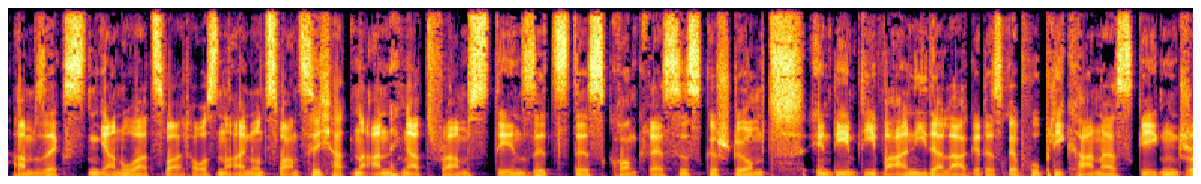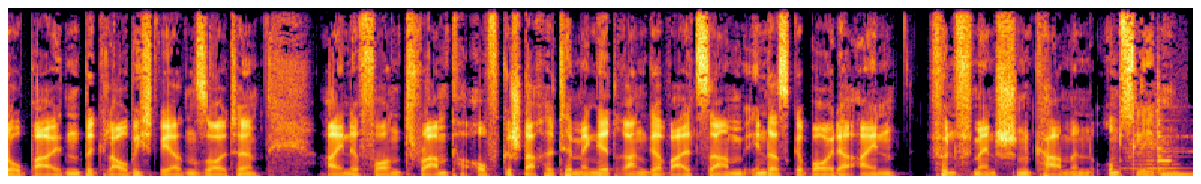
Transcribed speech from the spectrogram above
Am 6. Januar 2021 hatten Anhänger Trumps den Sitz des Kongresses gestürmt, in dem die Wahlniederlage des Republikaners gegen Joe Biden beglaubigt werden sollte. Eine von Trump aufgestachelte Menge drang gewaltsam in das Gebäude ein. Fünf Menschen kamen ums Leben.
